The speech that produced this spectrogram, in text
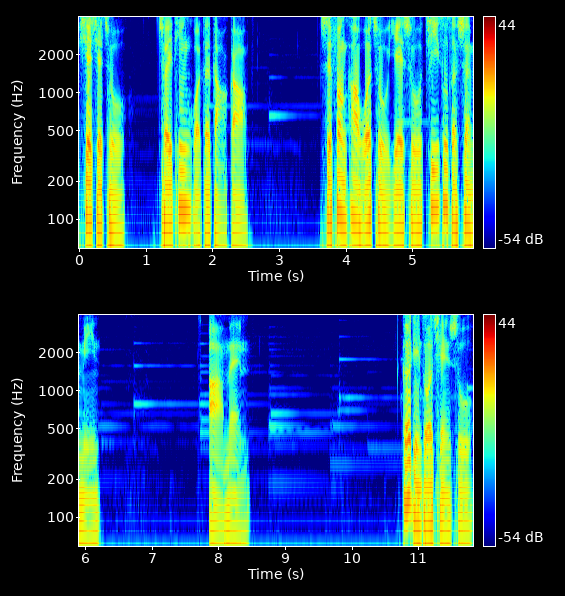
谢谢主垂听我的祷告，是奉靠我主耶稣基督的圣名。阿门。哥林多前书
